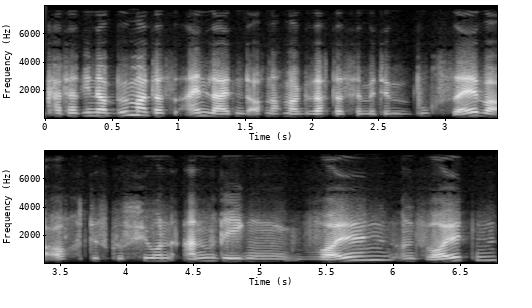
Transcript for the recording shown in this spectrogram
Katharina Böhm hat das einleitend auch nochmal gesagt, dass wir mit dem Buch selber auch Diskussionen anregen wollen und wollten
